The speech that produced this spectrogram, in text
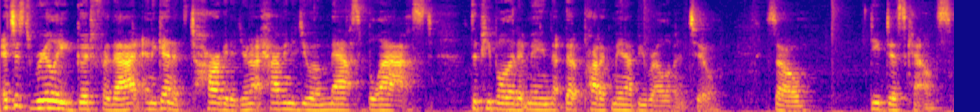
it's just really good for that. And again, it's targeted. You're not having to do a mass blast to people that it may not, that product may not be relevant to. So, deep discounts.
